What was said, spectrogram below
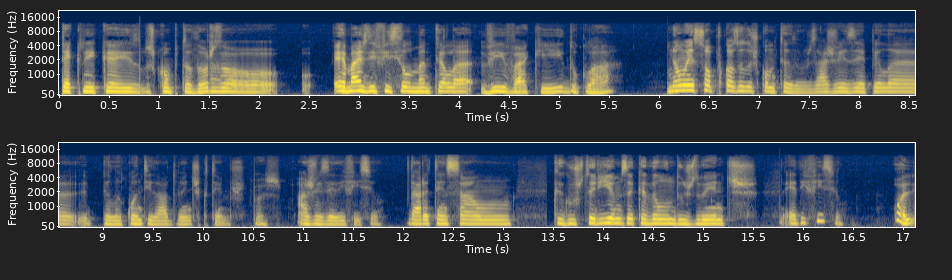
técnica e dos computadores ou é mais difícil mantê-la viva aqui do que lá? Não é só por causa dos computadores, às vezes é pela, pela quantidade de doentes que temos. Pois. Às vezes é difícil. Dar atenção que gostaríamos a cada um dos doentes é difícil. Olha,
